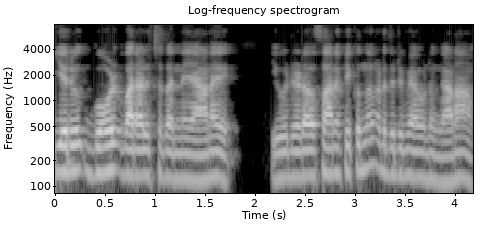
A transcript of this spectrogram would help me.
ഈ ഒരു ഗോൾ വരൾച്ച തന്നെയാണ്. ഈ വീഡിയോ അവസാനിപ്പിക്കുന്നു. അടുത്തൊരു വീണ്ടും കാണാം.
